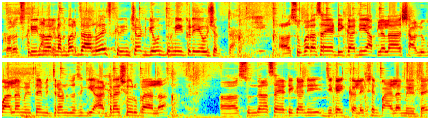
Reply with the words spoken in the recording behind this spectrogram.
खरंच स्क्रीनवर नंबर चालू आहे. स्क्रीनशॉट घेऊन तुम्ही इकडे येऊ शकता. सुपर असा या ठिकाणी आपल्याला शालू पाहायला मिळतंय मित्रांनो. जसं की अठराशे रुपयाला सुंदर असं या ठिकाणी जे काही कलेक्शन पाहायला मिळत आहे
